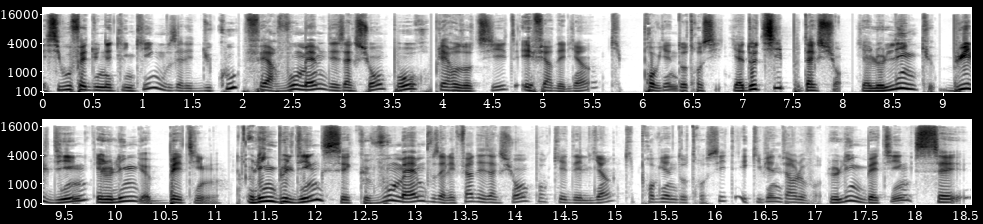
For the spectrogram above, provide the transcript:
Et si vous faites du netlinking, vous allez du coup faire vous-même des actions pour plaire aux autres sites et faire des liens qui proviennent d'autres sites. Il y a deux types d'actions. Il y a le link building et le link betting. Le link building, c'est que vous-même, vous allez faire des actions pour qu'il y ait des liens qui proviennent d'autres sites et qui viennent vers le vôtre. Le link betting, c'est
